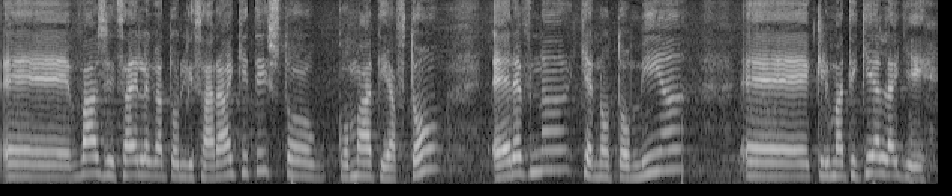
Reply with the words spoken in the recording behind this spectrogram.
ε, βάζει θα έλεγα το λιθαράκι της στο κομμάτι αυτό, έρευνα, καινοτομία, ε, κλιματική αλλαγή.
